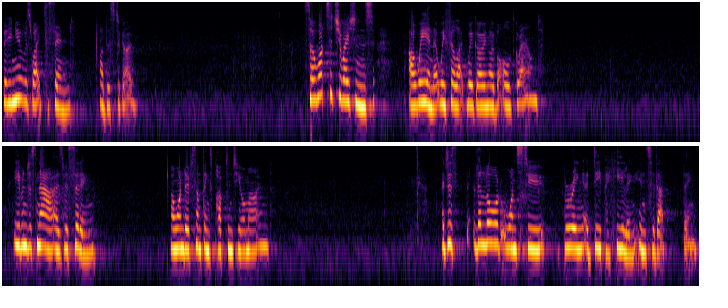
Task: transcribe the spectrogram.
But he knew it was right to send others to go. So, what situations are we in that we feel like we're going over old ground? Even just now, as we're sitting, I wonder if something's popped into your mind. I just, the Lord wants to bring a deeper healing into that thing.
